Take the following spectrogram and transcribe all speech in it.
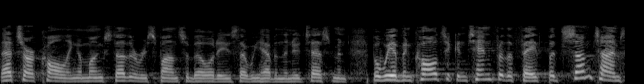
That's our calling amongst other responsibilities that we have in the New Testament. But we have been called to contend for the faith. But sometimes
